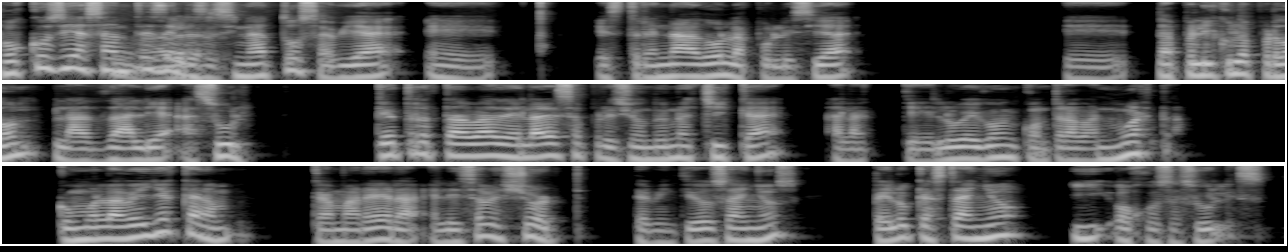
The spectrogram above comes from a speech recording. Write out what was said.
Pocos días antes del asesinato se había eh, estrenado la policía, eh, la película, perdón, La Dalia Azul, que trataba de la desaparición de una chica a la que luego encontraban muerta. Como la bella cam- camarera Elizabeth Short, de 22 años, pelo castaño y ojos azules.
